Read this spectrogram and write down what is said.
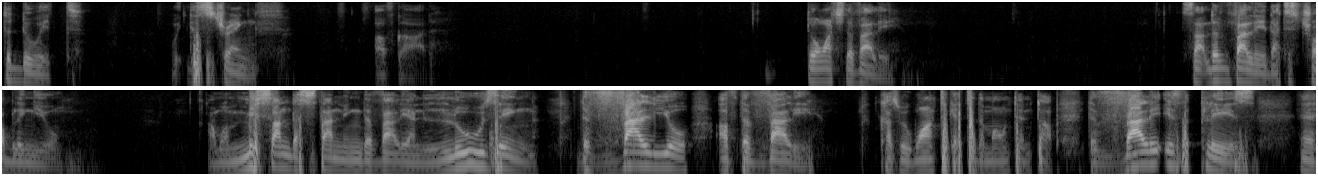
to do it with the strength of God. Don't watch the valley not the valley that is troubling you. And we're misunderstanding the valley and losing the value of the valley because we want to get to the mountaintop. The valley is the place. Uh,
